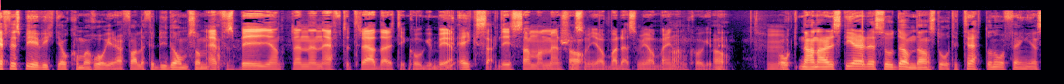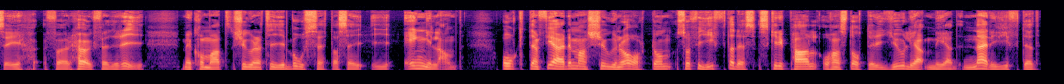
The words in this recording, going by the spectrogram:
FSB är viktiga att komma ihåg i det här fallet för det är de som FSB är egentligen en efterträdare till KGB. Exakt. Det är samma människor Ja. som jobbar där som jobbar inom KGB. Ja. Mm. Och när han arresterades så dömde han då till 13 år fängelse för högförräderi men kom att 2010 bosätta sig i England. Och den 4 mars 2018 så förgiftades Skripal och hans dotter Julia med nervgiftet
